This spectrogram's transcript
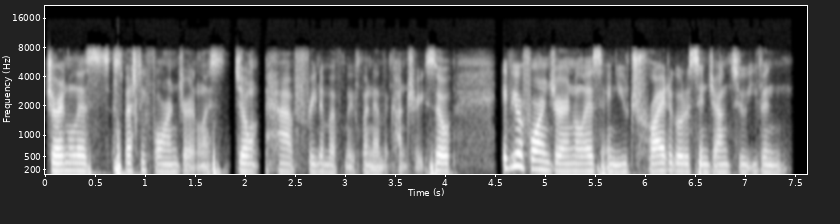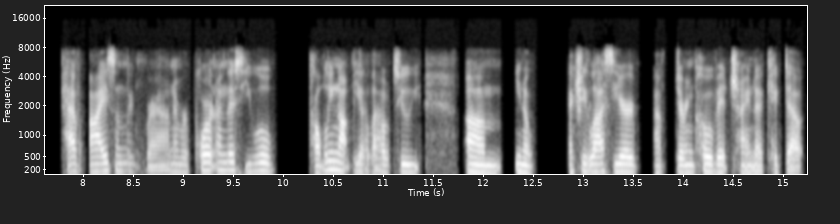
journalists, especially foreign journalists, don't have freedom of movement in the country. So, if you're a foreign journalist and you try to go to Xinjiang to even have eyes on the ground and report on this, you will probably not be allowed to, um, you know, actually last year during COVID, China kicked out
